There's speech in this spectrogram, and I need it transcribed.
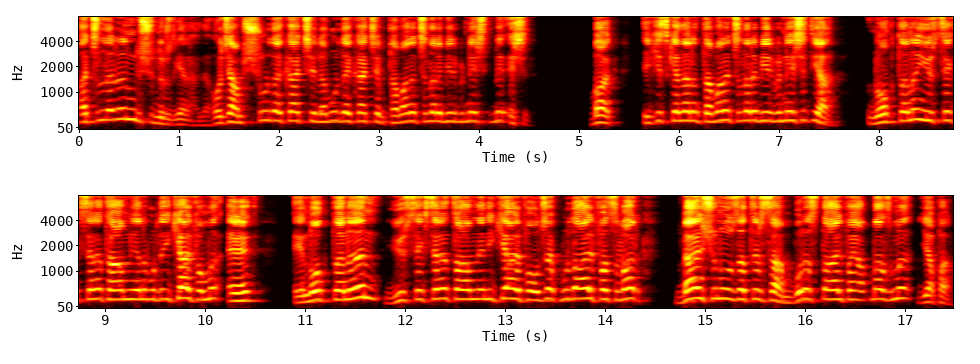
açılarını düşünürüz genelde. Hocam şuradaki açıyla buradaki açı taban açıları birbirine eşit mi? Eşit. Bak ikizkenarın taban açıları birbirine eşit ya. Noktanın 180'e tamamlayanı burada 2 alfa mı? Evet. E noktanın 180'e tamamlayan 2 alfa olacak. Burada alfası var. Ben şunu uzatırsam burası da alfa yapmaz mı? Yapar.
